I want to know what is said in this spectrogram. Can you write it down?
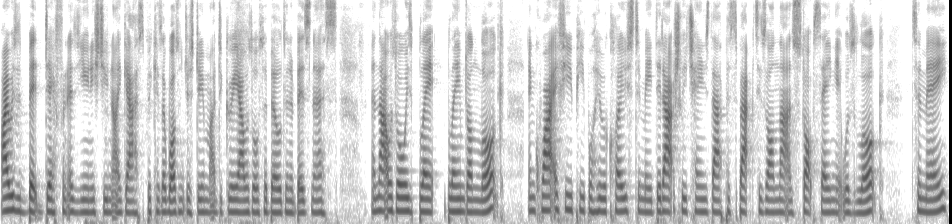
I was a bit different as a uni student, I guess, because I wasn't just doing my degree, I was also building a business. And that was always bla- blamed on luck. And quite a few people who were close to me did actually change their perspectives on that and stop saying it was luck to me.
